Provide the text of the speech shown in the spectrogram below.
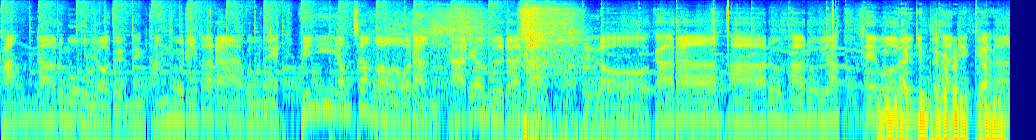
강나루 모여드는 강물이 바라보네. 비영청어랑 타령을 하자. 흘러가라 하루하루야. 세월은 낚인다 그러니까.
